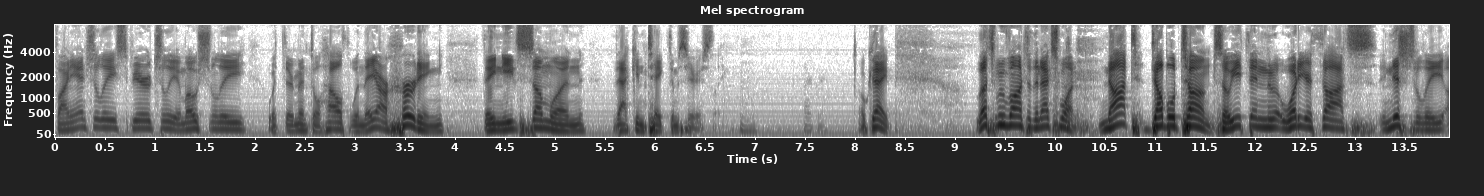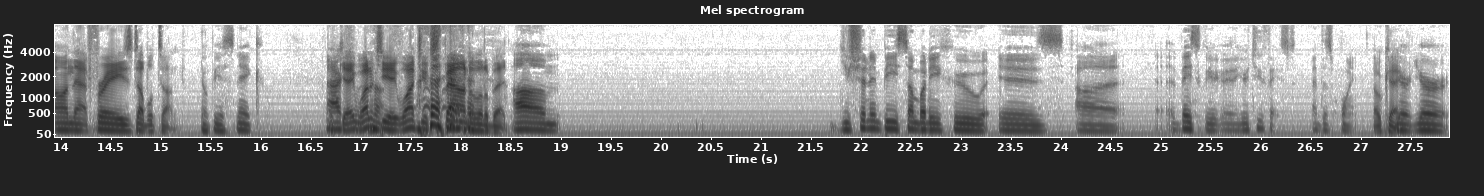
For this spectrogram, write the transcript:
financially, spiritually, emotionally, with their mental health, when they are hurting, they need someone that can take them seriously. Okay. Let's move on to the next one. Not double tongued. So, Ethan, what are your thoughts initially on that phrase, double tongued? Don't be a snake. Okay, Actually, why don't you why don't you expound a little bit? Um, you shouldn't be somebody who is uh, basically you're two faced at this point. Okay. You're you're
